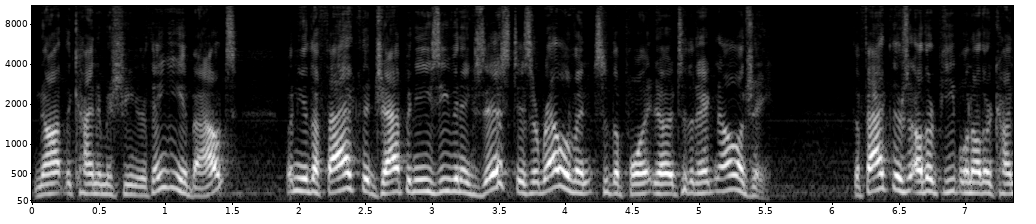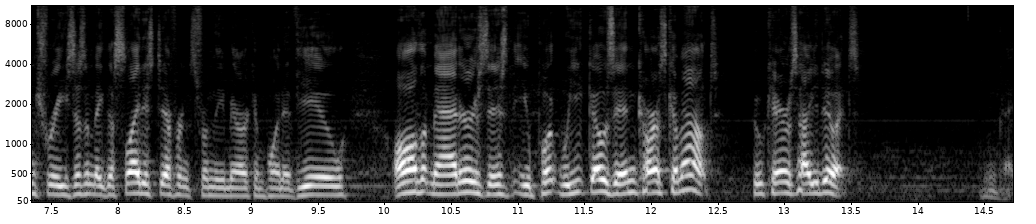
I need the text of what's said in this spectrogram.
not the kind of machine you're thinking about. But you know, the fact that Japanese even exist is irrelevant to the, point, uh, to the technology. The fact there's other people in other countries doesn't make the slightest difference from the American point of view. All that matters is that you put wheat goes in, cars come out. Who cares how you do it? Okay.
